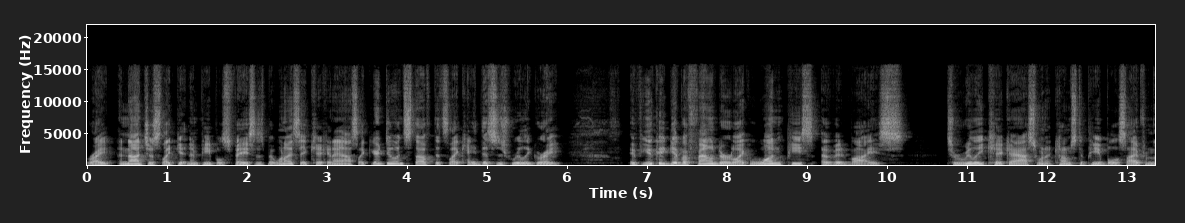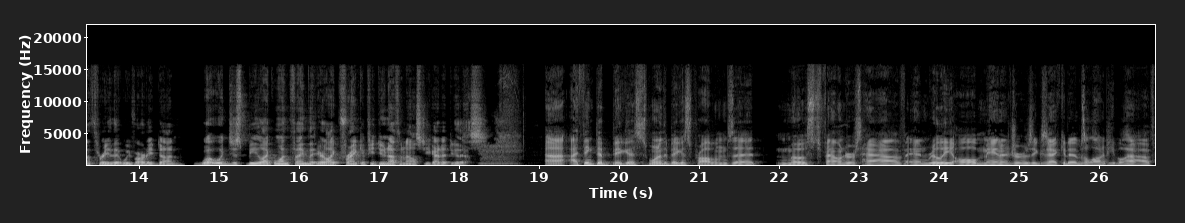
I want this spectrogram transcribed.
right and not just like getting in people's faces but when i say kicking ass like you're doing stuff that's like hey this is really great if you could give a founder like one piece of advice to really kick ass when it comes to people, aside from the three that we've already done, what would just be like one thing that you're like, Frank, if you do nothing else, you got to do this? Uh, I think the biggest, one of the biggest problems that most founders have, and really all managers, executives, a lot of people have,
